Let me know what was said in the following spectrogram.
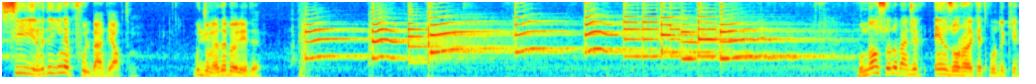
C20'de yine full band yaptım. Bu cümle de böyleydi. Bundan sonra bence en zor hareket buradaki.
